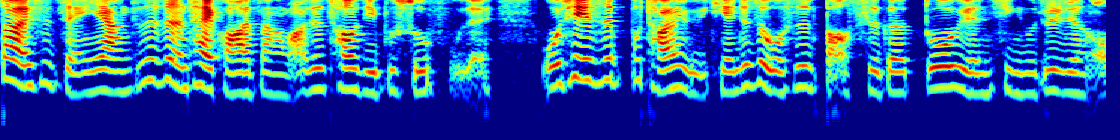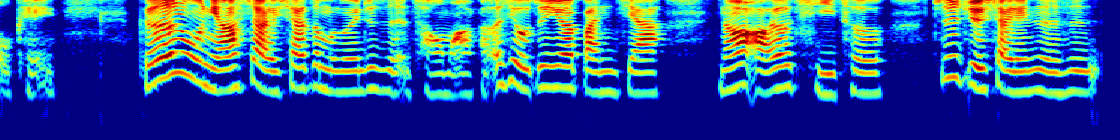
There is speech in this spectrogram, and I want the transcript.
到底是怎样？就是真的太夸张了，就超级不舒服的。我其实是不讨厌雨天，就是我是保持个多元性，我就觉得很 OK。可是如果你要下雨下这么多天，就真的超麻烦。而且我最近又要搬家，然后啊又骑车，就是觉得下雨天真的是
